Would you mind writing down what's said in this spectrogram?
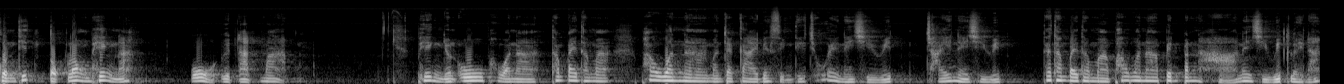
คนที่ตกล่องเพ่งนะ โอ้อึดอัดมาก เพ่งยนโอ้ภาวนาทำไปทำมา ภาวนามันจะกลายเป็นสิ่งที่ช่วยในชีวิต ใช้ในชีวิต แต่ทำไปทำมาภาวนาเป็นปัญหาในชีวิตเลยนะ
